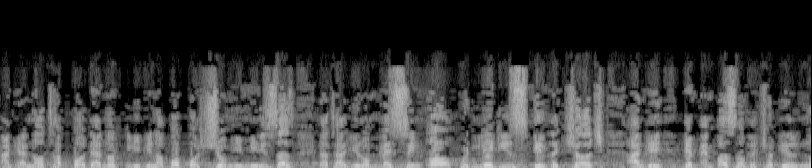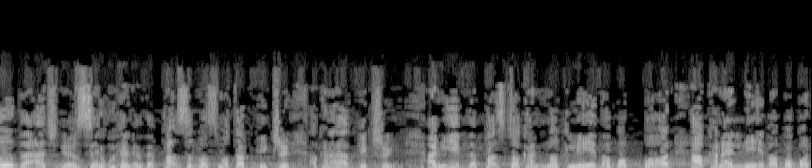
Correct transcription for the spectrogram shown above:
and they are not above, they are not living above. But show me ministers that are, you know, messing up with ladies in the church, and the, the members of the church they'll know that. They'll say, well, if the pastor does not have victory, how can I have victory? And if the pastor cannot live above board, how can I live above board?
